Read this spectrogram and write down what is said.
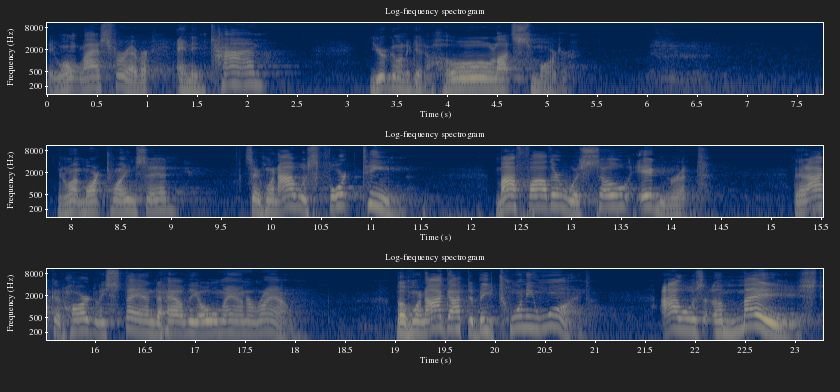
it won't last forever. And in time, you're going to get a whole lot smarter. You know what Mark Twain said? He said, When I was 14, my father was so ignorant that I could hardly stand to have the old man around. But when I got to be 21, I was amazed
